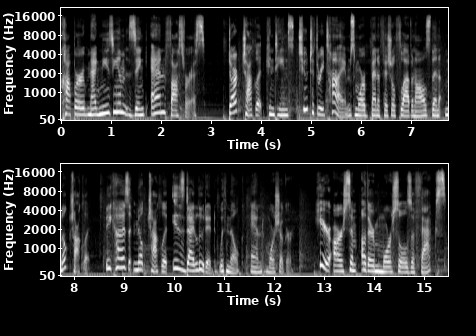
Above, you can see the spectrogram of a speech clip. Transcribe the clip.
copper, magnesium, zinc, and phosphorus. Dark chocolate contains two to three times more beneficial flavonols than milk chocolate because milk chocolate is diluted with milk and more sugar. Here are some other morsels of facts.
